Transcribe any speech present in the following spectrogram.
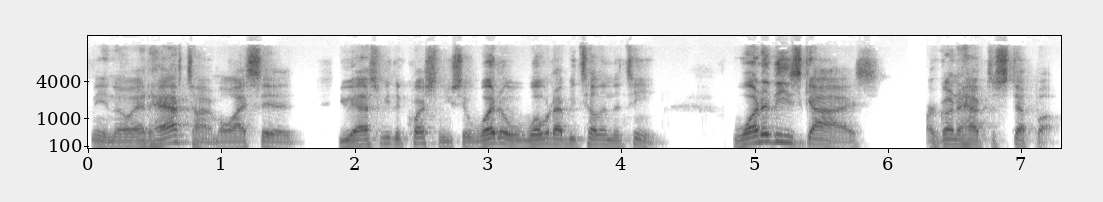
you know, at halftime, oh, I said, you asked me the question. You said, what, what would I be telling the team? One of these guys are going to have to step up.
